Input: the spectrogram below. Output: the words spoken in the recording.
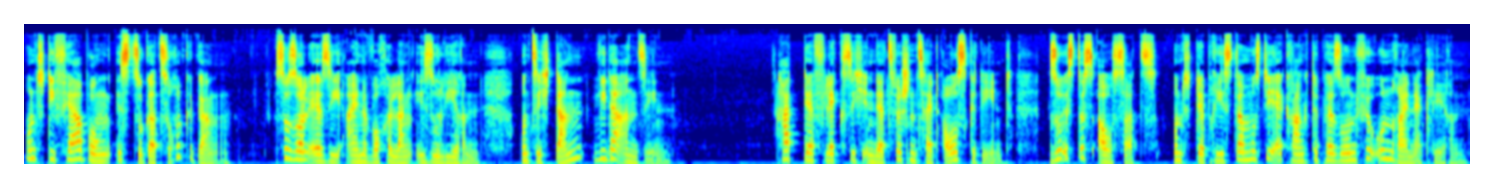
und die Färbung ist sogar zurückgegangen, so soll er sie eine Woche lang isolieren und sich dann wieder ansehen. Hat der Fleck sich in der Zwischenzeit ausgedehnt, so ist es Aussatz, und der Priester muss die erkrankte Person für unrein erklären.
